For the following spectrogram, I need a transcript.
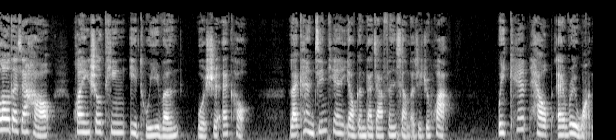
Hello，大家好，欢迎收听一图一文，我是 Echo。来看今天要跟大家分享的这句话：We can't help everyone,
